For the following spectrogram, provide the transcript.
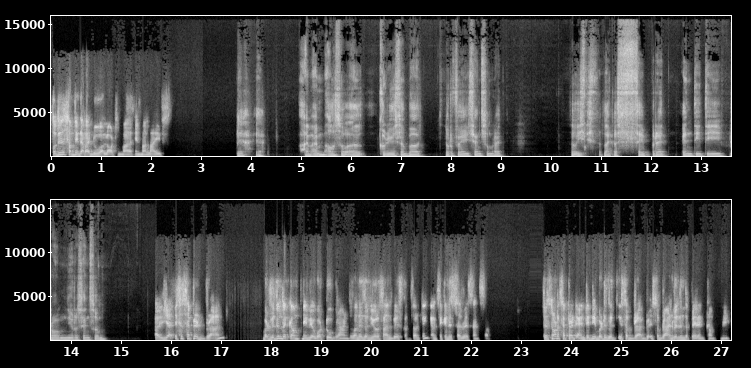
So this is something that I do a lot in my in my life. Yeah, yeah. I'm I'm also uh, curious about SurveySensum, right? So is this like a separate entity from Neurosensum? Uh, yeah, it's a separate brand. But within the company, we have got two brands. One is a neuroscience-based consulting, and second is SurveySensum. So it's not a separate entity, but it's a brand. It's a brand within the parent company.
